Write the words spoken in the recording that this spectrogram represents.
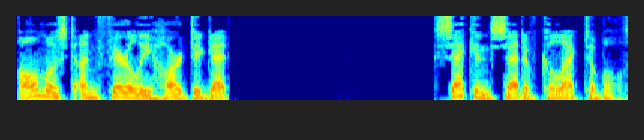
almost unfairly hard to get second set of collectibles.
